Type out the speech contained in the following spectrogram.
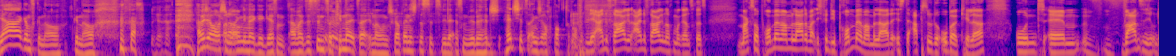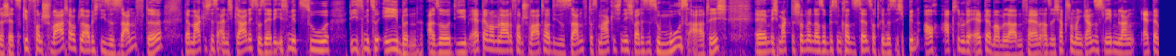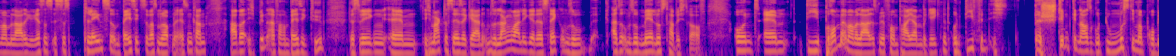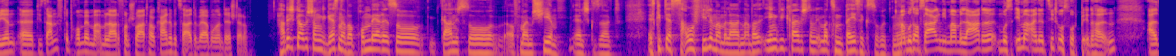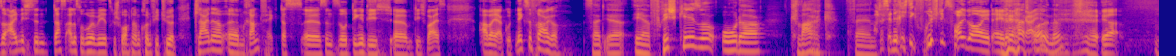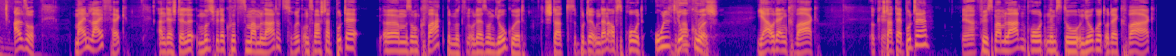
Ja, ganz genau, genau. Habe ich aber auch schon lange nicht mehr gegessen. Aber das sind so Kindheitserinnerungen. Ich glaube, wenn ich das jetzt wieder essen würde, hätte ich, hätte ich jetzt eigentlich auch Bock drauf. Nee, eine Frage, eine Frage noch mal ganz kurz. Magst du auch Brombeermarmelade? Weil ich finde, die Brombeermarmelade ist der absolute Oberkiller und ähm, wahnsinnig unterschätzt. Es gibt von Schwartau, glaube ich, diese sanfte. Da mag ich das eigentlich gar nicht so sehr. Die ist mir zu, die ist mir zu eben. Also die Erdbeermarmelade von Schwartau, dieses sanft, das mag ich nicht, weil das ist so mousseartig. Ähm, ich mag das schon, wenn da so ein bisschen Konsistenz noch drin ist. Ich bin auch absoluter Erdbeermarmeladen-Fan. Also ich habe schon mein ganzes Leben lang Erdbeermarmelade gegessen. Es ist das plainste und basicste, was man überhaupt nur essen kann. Aber ich bin einfach ein Basic-Typ. Deswegen, ähm, ich mag das sehr, sehr gerne. Umso langweiliger der Snack, umso, also umso mehr Lust habe ich drauf. Und ähm, die Brombeermarmelade ist mir vor ein paar Jahren begegnet und die finde ich bestimmt genauso gut. Du musst die mal probieren. Äh, die sanfte Brombeermarmelade von Schwartau. Keine bezahlte Werbung an der Stelle. Habe ich, glaube ich, schon gegessen, aber Brombeere ist so gar nicht so auf meinem Schirm, ehrlich gesagt. Es gibt ja sau viele Marmeladen, aber irgendwie greife ich dann immer zum Basics zurück. Ne? Man muss auch sagen, die Marmelade muss immer eine Zitrusfrucht beinhalten. Also eigentlich sind das alles, worüber wir jetzt gesprochen haben, Konfitüren. Kleiner ähm, Randfact, das äh, sind so Dinge, die ich, äh, die ich weiß. Aber ja, gut. Nächste Frage. Seid ihr eher Frischkäse oder Quark? Fan. Das ist ja eine richtig Frühstücksfolge heute, ey. Das ist Ja, geil. voll, ne? Ja. Also, mein Lifehack an der Stelle muss ich wieder kurz zur Marmelade zurück und zwar statt Butter ähm, so einen Quark benutzen oder so einen Joghurt statt Butter und dann aufs Brot. Ultra Joghurt? fresh. Ja, oder ein Quark. Okay. Statt der Butter ja. fürs Marmeladenbrot nimmst du einen Joghurt oder Quark.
